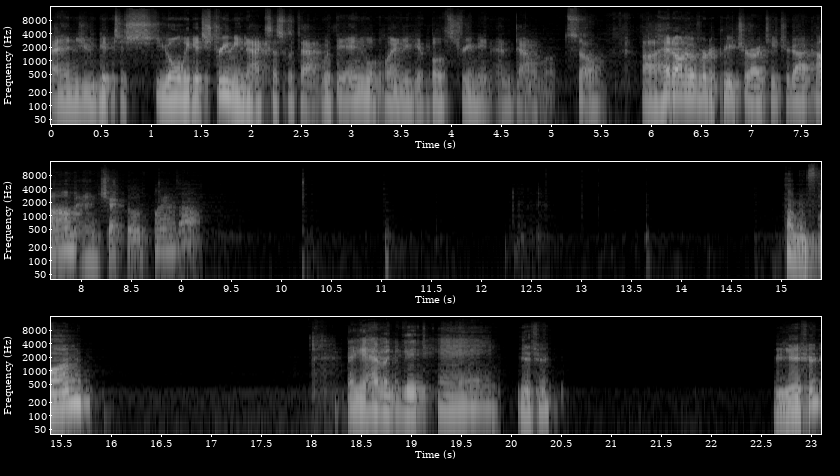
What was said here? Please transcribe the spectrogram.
and you get to sh- you only get streaming access with that. With the annual plan, you get both streaming and download. So uh, head on over to creatureartteacher.com and check those plans out. Having fun? Are you having a good time? Yes, sir. Yes, sir.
